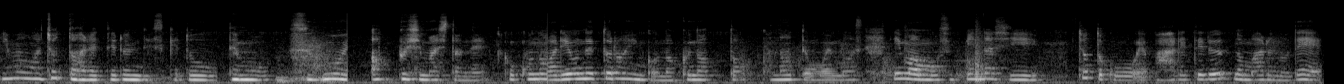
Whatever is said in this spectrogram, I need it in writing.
今はちょっと腫れてるんですけどでもすごいアップしましたね。ここのマリオネットラインがなくなったかなって思います。今もうすっぴんだしちょっとこうやっぱ腫れてるのもあるので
